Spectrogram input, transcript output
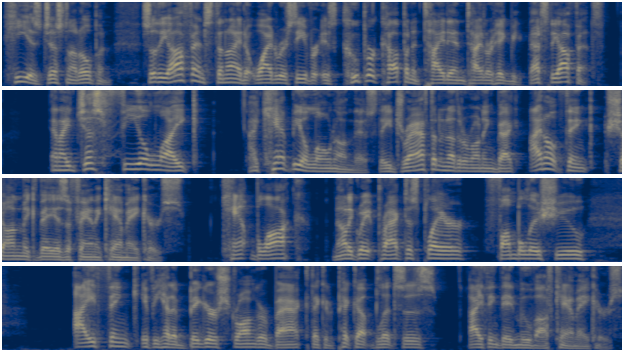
He is just not open. So the offense tonight at wide receiver is Cooper Kupp and a tight end, Tyler Higbee. That's the offense. And I just feel like I can't be alone on this. They drafted another running back. I don't think Sean McVay is a fan of Cam Akers. Can't block, not a great practice player, fumble issue. I think if he had a bigger, stronger back that could pick up blitzes, I think they'd move off Cam Akers.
